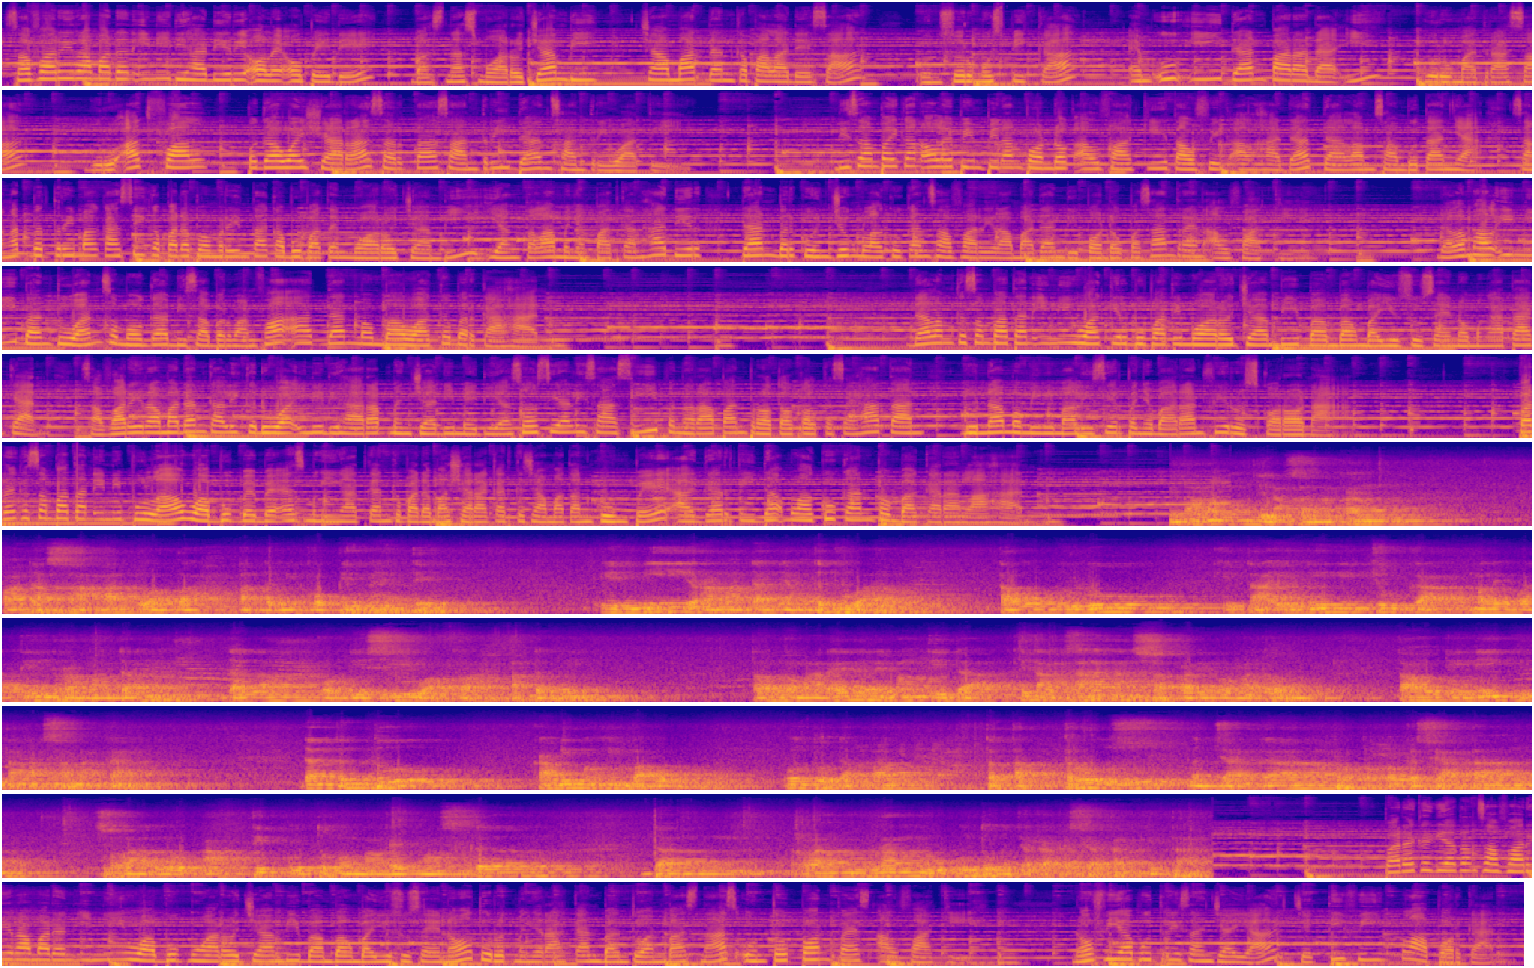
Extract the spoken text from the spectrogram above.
Safari Ramadan ini dihadiri oleh OPD, Basnas Muaro Jambi, Camat dan Kepala Desa, unsur Muspika, MUI dan para dai, guru madrasah, guru atfal, pegawai syara serta santri dan santriwati disampaikan oleh pimpinan Pondok Al-Faqih Taufik Al-Hadad dalam sambutannya. Sangat berterima kasih kepada pemerintah Kabupaten Muaro Jambi yang telah menyempatkan hadir dan berkunjung melakukan safari Ramadan di Pondok Pesantren Al-Faqih. Dalam hal ini, bantuan semoga bisa bermanfaat dan membawa keberkahan. Dalam kesempatan ini, Wakil Bupati Muaro Jambi Bambang Bayu Suseno mengatakan, safari Ramadan kali kedua ini diharap menjadi media sosialisasi penerapan protokol kesehatan guna meminimalisir penyebaran virus corona. Pada kesempatan ini pula, Wabub BBS mengingatkan kepada masyarakat Kecamatan Kumpe agar tidak melakukan pembakaran lahan. Memang dilaksanakan pada saat wabah pandemi COVID-19 ini Ramadan yang kedua. Tahun dulu kita ini juga melewati Ramadan dalam kondisi wabah pandemi. Tahun kemarin memang tidak kita laksanakan safari Ramadan. Tahun ini kita laksanakan. Dan tentu kami menghimbau untuk dapat tetap terus menjaga protokol kesehatan selalu aktif untuk memakai masker dan rambu-rambu untuk menjaga kesehatan kita. Pada kegiatan safari Ramadan ini, Wabub Muaro Jambi Bambang Bayu Suseno turut menyerahkan bantuan Basnas untuk Ponpes Al-Faqih. Novia Putri Sanjaya, Jek TV melaporkan.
